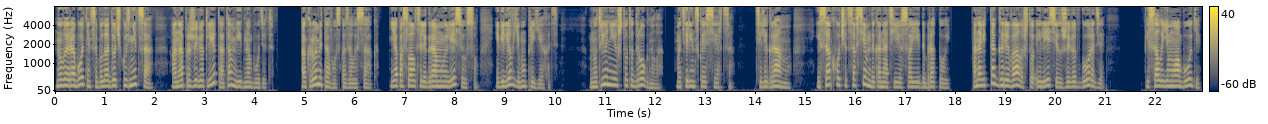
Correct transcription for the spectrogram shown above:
Новая работница была дочь кузнеца. Она проживет лето, а там видно будет. «А кроме того», — сказал Исаак, я послал телеграмму Элесиусу и велел ему приехать. Внутри у нее что-то дрогнуло, материнское сердце. Телеграмму. Исаак хочет совсем доконать ее своей добротой. Она ведь так горевала, что Элесиус живет в городе. Писала ему о Боге,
